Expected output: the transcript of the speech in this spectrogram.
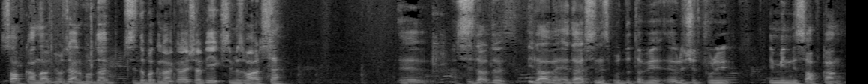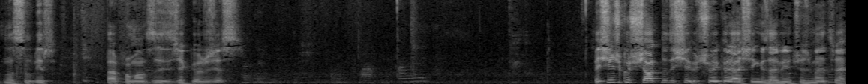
safkanlar diyoruz. Yani burada siz de bakın arkadaşlar bir eksimiz varsa e, sizler de ilave edersiniz. Burada tabii e, Richard Fury milli safkan nasıl bir performansı izleyecek göreceğiz. Beşinci kuş şartlı dişi 3 ve yukarı yaşlı güzel 1300 metre.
